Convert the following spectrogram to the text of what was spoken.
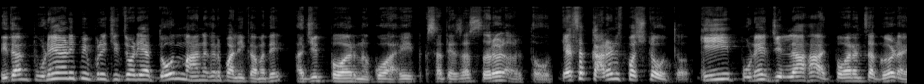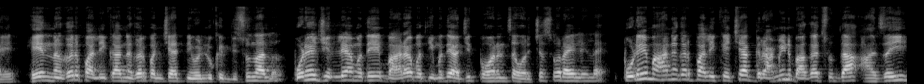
निदान पुणे आणि पिंपरी चिंचवड या दोन महानगरपालिकामध्ये अजित पवार नको आहेत असा त्याचा सरळ अर्थ होता. याचं कारण स्पष्ट होतं की पुणे जिल्हा हा अजित पवारांचा गड आहे. हे नगरपालिका नगरपंचायत निवडणुकीत दिसून आलं. पुणे जिल्ह्यामध्ये बारामतीमध्ये अजित पवारांचं वर्चस्व राहिलेलं आहे. पुणे महानगरपालिकेच्या ग्रामीण भागात सुद्धा आजही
